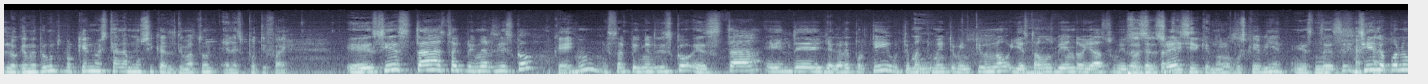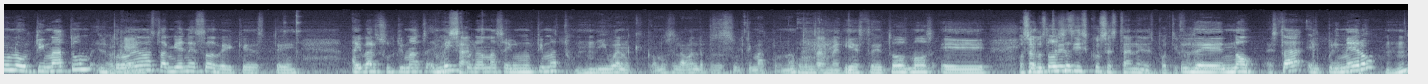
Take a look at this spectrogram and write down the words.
lo que me pregunto, ¿por qué no está la música del Ultimátum en Spotify? Eh, sí está, está el primer disco. Está el primer disco. Está el de Llegaré por ti, Ultimátum 2021. Y estamos viendo ya subidas eso quiere tres. decir que no lo busqué bien. Este, sí, sí, le ponen un ultimátum. El problema es también eso de que este hay varios ultimátum. En México Exacto. nada más hay un ultimátum. Ujú. Y bueno, que conoce la banda, pues es ultimátum, ¿no? Totalmente. Y este, de todos modos. eh, O sea, los tres discos están en Spotify. le- no, está el primero. Ujú.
